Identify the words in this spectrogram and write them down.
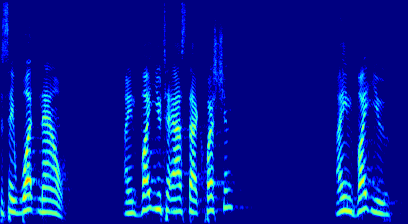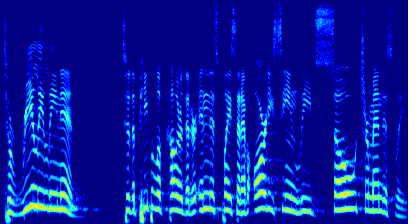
to say, What now? I invite you to ask that question. I invite you to really lean in to the people of color that are in this place that I've already seen lead so tremendously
